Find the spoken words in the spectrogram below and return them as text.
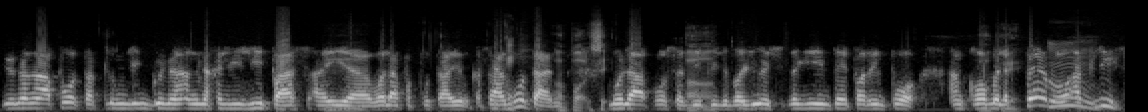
yun na nga po, tatlong linggo na ang nakalilipas ay ah, wala pa po tayong kasagutan Mm. Opo, si- mula po sa Oo. DPWH. Naghihintay pa rin po ang COMELEC. Okay. Pero Mm. at least,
